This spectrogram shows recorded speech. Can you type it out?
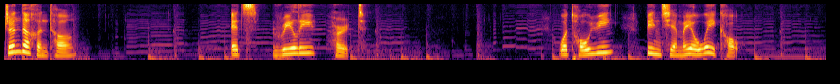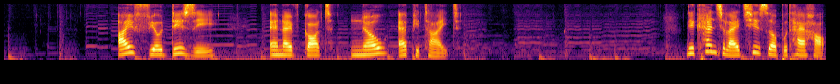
真的很疼。It's really hurt. 我头晕，并且没有胃口。I feel dizzy and I've got no appetite. 你看起来气色不太好，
